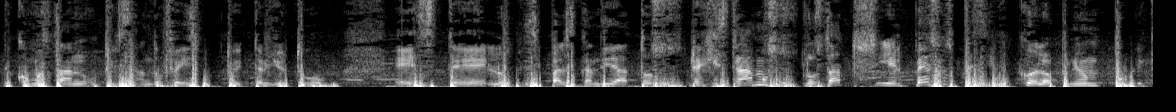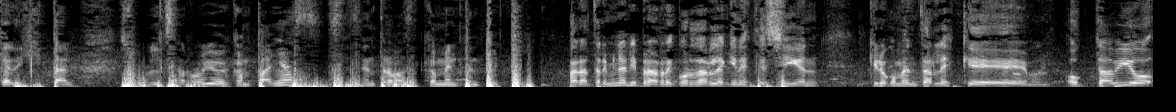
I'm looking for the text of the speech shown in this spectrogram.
de cómo están utilizando Facebook, Twitter, YouTube, este, los principales candidatos. Registramos los datos y el peso específico de la opinión pública digital sobre el desarrollo de campañas se centra básicamente en Twitter para terminar y para recordarle a quienes te siguen, quiero comentarles que Octavio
